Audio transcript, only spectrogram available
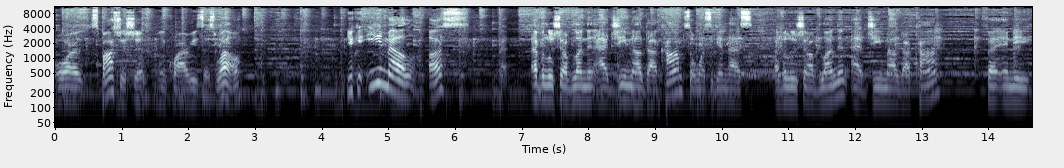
or sponsorship inquiries as well, you can email us at evolutionoflondon at gmail.com. So once again, that's evolutionoflondon at gmail.com for any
